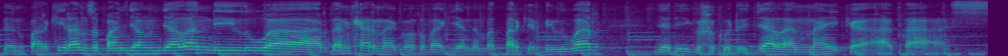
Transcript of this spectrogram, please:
dan parkiran sepanjang jalan di luar. Dan karena gue kebagian tempat parkir di luar jadi gue kudu jalan naik ke atas.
